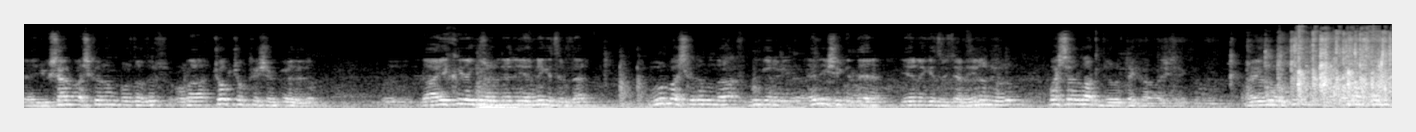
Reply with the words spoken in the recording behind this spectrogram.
e, Yüksel Başkanım buradadır. Ona çok çok teşekkür ederim. E, layıkıyla görevlerini yerine getirdiler. Uğur Başkanımın da bu görevi en iyi şekilde yerine getireceğine inanıyorum. Başarılar diliyorum tekrar. Hayırlı olsun. Allah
